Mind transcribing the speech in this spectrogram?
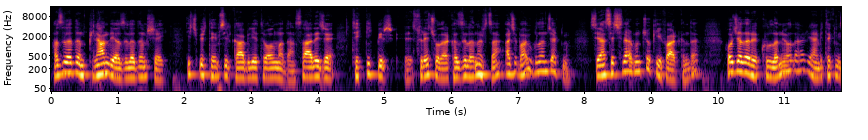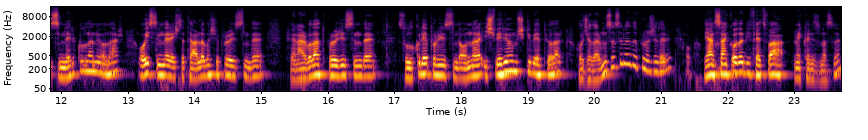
hazırladığım plan diye hazırladığım şey hiçbir temsil kabiliyeti olmadan sadece teknik bir e, süreç olarak hazırlanırsa acaba uygulanacak mı? Siyasetçiler bunun çok iyi farkında. Hocaları kullanıyorlar yani bir takım isimleri kullanıyorlar. O isimlere işte Tarlabaşı projesinde, Fenerbalat projesinde, Sulukule projesinde onlara iş veriyormuş gibi yapıyorlar. Hocalarımız hazırladı projeleri. Yani sanki o da bir fetva mekanizması.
